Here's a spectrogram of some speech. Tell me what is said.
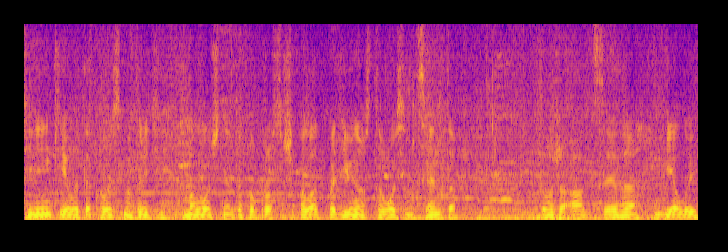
синенький вот такой, вот, смотрите, молочный такой просто шоколад по 98 центов. Тоже акция, да. Белый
